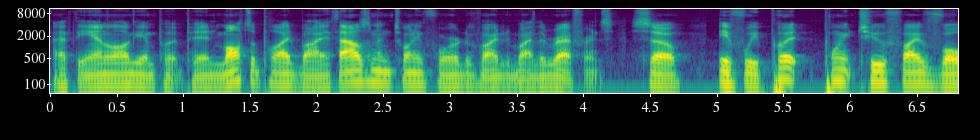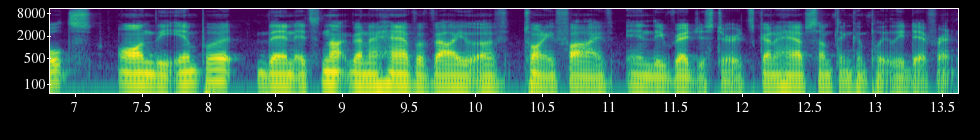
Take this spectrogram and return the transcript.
at the analog input pin multiplied by 1024 divided by the reference. So if we put 0.25 volts on the input, then it's not going to have a value of 25 in the register. It's going to have something completely different.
